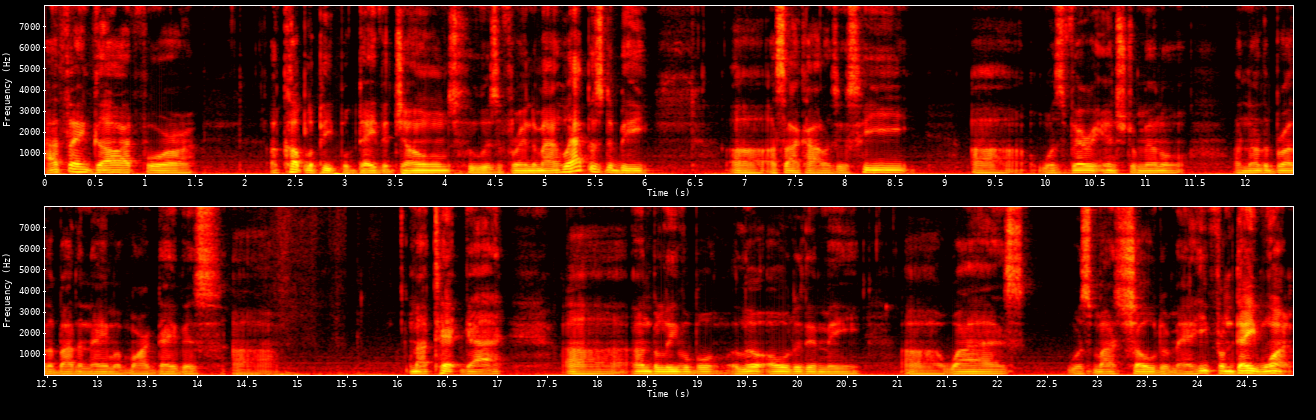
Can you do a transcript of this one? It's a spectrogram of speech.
I thank God for a couple of people. David Jones, who is a friend of mine, who happens to be uh, a psychologist. He uh, was very instrumental. Another brother by the name of Mark Davis, uh, my tech guy, uh, unbelievable, a little older than me, uh, wise was my shoulder man. He from day one,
